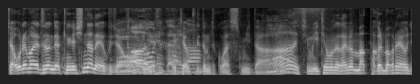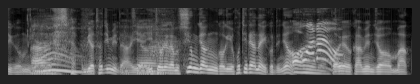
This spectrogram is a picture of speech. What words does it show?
자 오랜만에 들었는데 굉장히 신나네요, 그죠? 아, 예. 이태원 프리덤 듣고 왔습니다. 지금 이태원에 가면 막 바글바글해요 지금. 예. 미어 터집니다. 예. 이태원. 이태원에 가면 수영장 거기 호텔이 하나 있거든요. 어, 네, 네. 알아요. 거기 가면 저막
